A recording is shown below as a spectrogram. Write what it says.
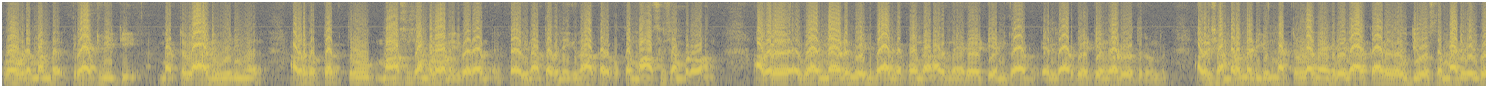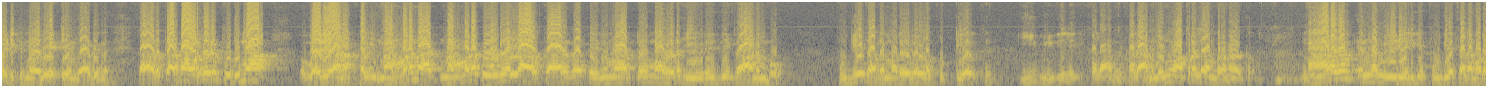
പ്രോഗ്രാം ഫണ്ട് ഗ്രാറ്റുവിറ്റി മറ്റുള്ള ആനുകൂല്യങ്ങൾ അവർക്കൊക്കെ ത്രൂ മാസ ശമ്പളമാണ്. ഈ വരാൻ ഇപ്പോൾ ഇതിനകത്ത് അഭിനയിക്കുന്ന ആൾക്കാർക്കൊക്കെ മാസ ശമ്പളമാണ്. അവർ എല്ലാവരുടെയും പേര് ബാങ്ക് അക്കൗണ്ടാണ് അവർ നേരെ എ ടി എം കാർഡ് എല്ലാവർക്കും എ ടി എം കാർഡ് കൊടുത്തിട്ടുണ്ട്. അവർ ശമ്പളം മേടിക്കുന്നു മറ്റുള്ള മേഖലയിലെ ആൾക്കാർ ഉദ്യോഗസ്ഥന്മാർ പോയി മേടിക്കുന്ന പോലെ എ ടി എം കാർഡിന് അതൊക്കെ അപ്പോൾ അവർക്കൊരു പുതുമ വരികയാണ്. അപ്പം നമ്മുടെ നമ്മുടെ കൂടെയുള്ള ആൾക്കാരുടെ പെരുമാറ്റവും അവരുടെ ജീവിതരീതിയും കാണുമ്പോൾ പുതിയ തലമുറയിലുള്ള കുട്ടികൾക്ക് ഈ മീഡിയയിലേക്ക് കലാ കലാമിലേക്ക് മാത്രമല്ല ഞാൻ പറയണത് കേട്ടോ. നാടകം എന്ന മീഡിയയിലേക്ക് പുതിയ തലമുറ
